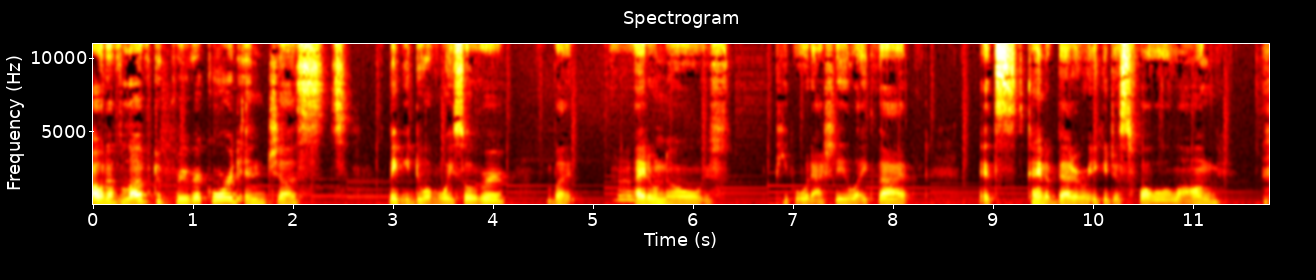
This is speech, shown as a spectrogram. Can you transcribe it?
I would have loved to pre record and just maybe do a voiceover, but I don't know if people would actually like that. It's kind of better when you can just follow along.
